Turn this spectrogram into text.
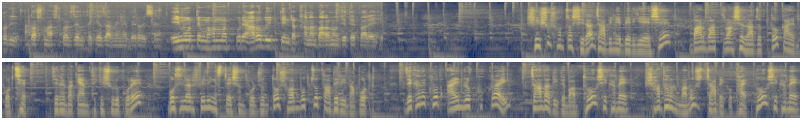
ধরি দশ মাস পর জেল থেকে জামিনে বের হয়েছে। এই মুহূর্তে মোহাম্মদপুরে আরও দুই তিনটা থানা বাড়ানো যেতে পারে। শীর্ষ সন্ত্রাসীরা জামিনে বেরিয়ে এসে বারবার ত্রাসের রাজত্ব কায়েম করছে। জেনেভা ক্যাম্প থেকে শুরু করে বসিলার ফিলিং স্টেশন পর্যন্ত সর্বোচ্চ তাদেরই দাপট। যেখানে খোদ আইন রক্ষকরাই চাঁদা দিতে বাধ্য, সেখানে সাধারণ মানুষ যাবে কোথায়? তো সেখানে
